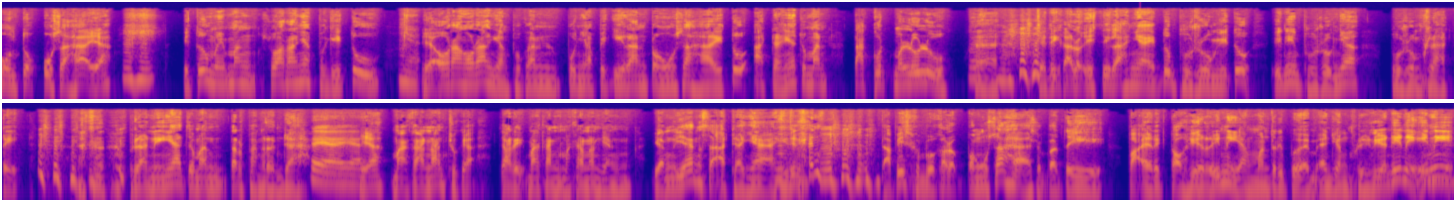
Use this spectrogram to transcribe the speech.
untuk usaha ya. Itu memang suaranya begitu. Ya. Ya orang-orang yang bukan punya pikiran pengusaha itu adanya cuman takut melulu. Jadi kalau istilahnya itu burung itu ini burungnya burung gelatik. Beraninya cuman terbang rendah. Iya, iya. Ya, makanan juga cari makan makanan yang yang yang seadanya gitu kan. Tapi kalau pengusaha seperti Pak Erick Thohir ini yang Menteri BUMN yang brilian ini, ini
